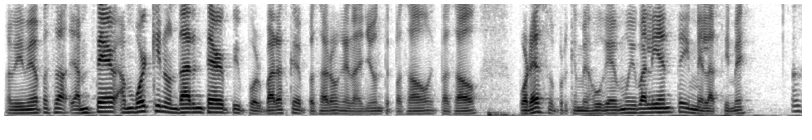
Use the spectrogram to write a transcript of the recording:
A mí me ha pasado, I'm, I'm working on that in therapy por varas que me pasaron el año antepasado y pasado. Por eso, porque me jugué muy valiente y me lastimé. Ajá.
